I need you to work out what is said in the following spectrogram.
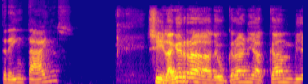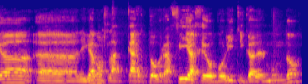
30 años? Sí, la guerra de Ucrania cambia, eh, digamos, la cartografía geopolítica del mundo,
